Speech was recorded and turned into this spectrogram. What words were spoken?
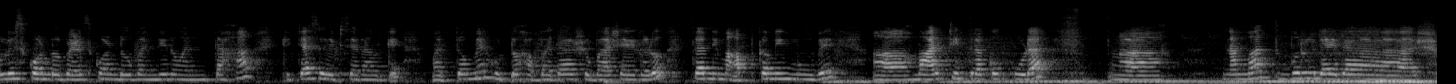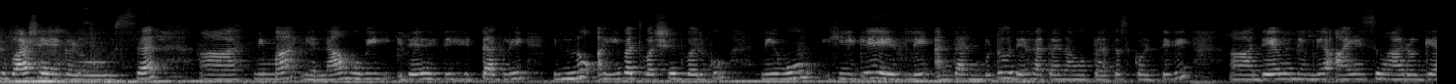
ಉಳಿಸ್ಕೊಂಡು, ಬೆಳೆಸ್ಕೊಂಡು ಬಂದಿರುವಂತಹ ಕಿಚ್ಚ ಸುದೀಪ್ ಸರ್ ಅವ್ರಿಗೆ ಮತ್ತೊಮ್ಮೆ ಹುಟ್ಟುಹಬ್ಬದ ಶುಭಾಶಯಗಳು. ಸರ್, ನಿಮ್ಮ ಅಪ್ಕಮಿಂಗ್ ಮೂವಿ ಮಾರ್ಕ್ ಚಿತ್ರಕ್ಕೂ ಕೂಡ ನಮ್ಮ ತುಂಬು ಹೃದಯದ ಶುಭಾಶಯಗಳು, ಸರ್. ನಿಮ್ಮ ಎಲ್ಲ ಮೂವಿ ಇದೇ ರೀತಿ ಹಿಟ್ಟಾಗಲಿ ಇನ್ನೂ ಐವತ್ತು ವರ್ಷದವರೆಗೂ ನೀವು ಹೀಗೆ ಇರಲಿ ಅಂತ ಅಂದ್ಬಿಟ್ಟು ದೇವ್ರ ಹತ್ರ ನಾವು ಪ್ರಾರ್ಥಿಸ್ಕೊಳ್ತೀವಿ. ದೇವರು ನಿಮಗೆ ಆಯಸ್ಸು, ಆರೋಗ್ಯ,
